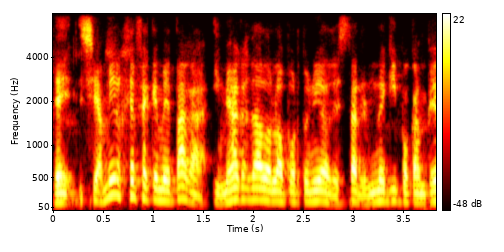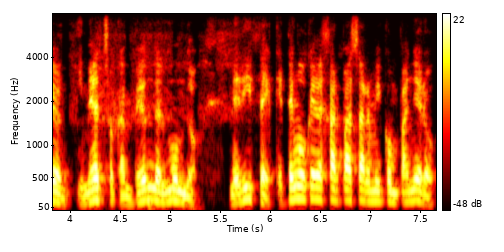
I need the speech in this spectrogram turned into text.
Eh, si a mí el jefe que me paga y me ha dado la oportunidad de estar en un equipo campeón y me ha hecho campeón del mundo, me dice que tengo que dejar pasar a mi compañero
